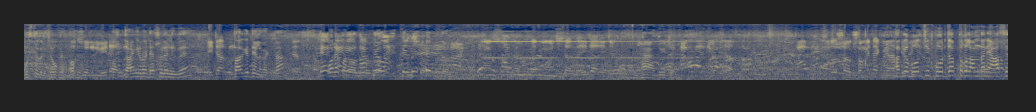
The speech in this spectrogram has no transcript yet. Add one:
বুঝতে পেরেছি ওকে ওকে চলে নিবে এটা জাহাঙ্গীর ভাই দেড়শো হলে নিবে। এটা আর টার্গেট নিলাম একটা। পরে কথা হবে। মাশাআল্লাহ এটা আর এটা হ্যাঁ দুইটা। আজকে। বলছি পর্যাপ্ত করে আমদানি আছে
